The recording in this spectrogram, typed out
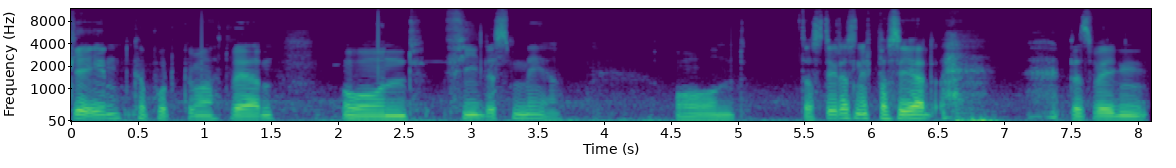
gehen, kaputt gemacht werden und vieles mehr. Und dass dir das nicht passiert, deswegen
